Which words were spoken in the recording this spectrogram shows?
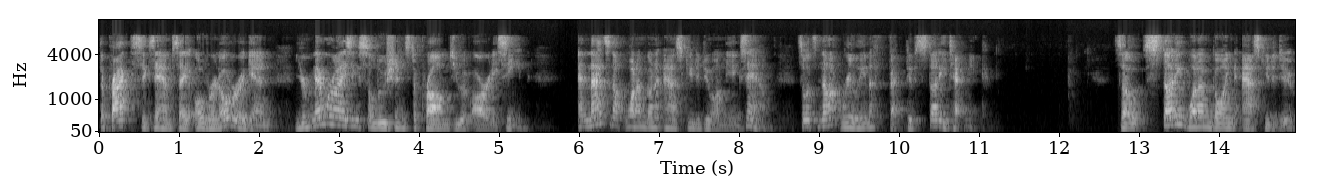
the practice exam, say, over and over again, you're memorizing solutions to problems you have already seen. And that's not what I'm going to ask you to do on the exam. So it's not really an effective study technique. So study what I'm going to ask you to do,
